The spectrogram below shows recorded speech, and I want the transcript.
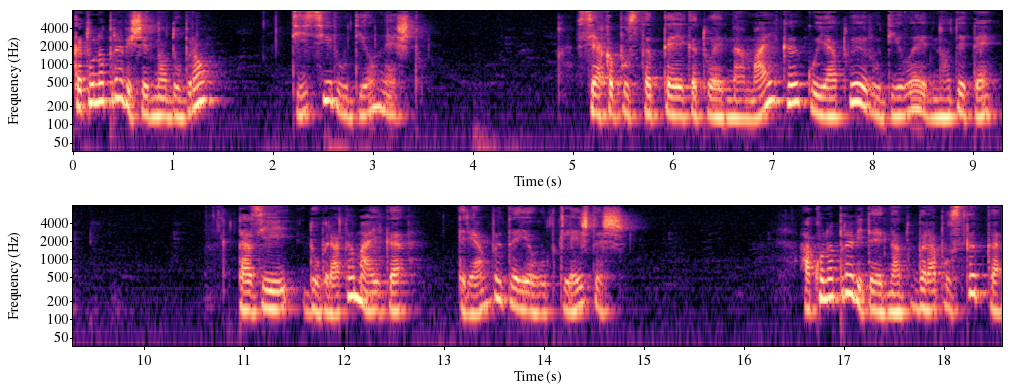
Като направиш едно добро, ти си родил нещо. Всяка постъпка е като една майка, която е родила едно дете. Тази добрата майка трябва да я отглеждаш. Ако направите една добра постъпка,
